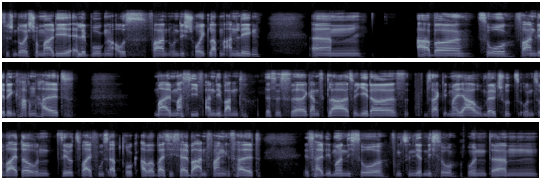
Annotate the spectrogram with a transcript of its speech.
zwischendurch schon mal die Ellenbogen ausfahren und die Scheuklappen anlegen. Ähm, aber so fahren wir den Karren halt mal massiv an die Wand. Das ist äh, ganz klar. Also jeder sagt immer ja, Umweltschutz und so weiter und CO2-Fußabdruck, aber bei sich selber anfangen ist halt, ist halt immer nicht so, funktioniert nicht so. Und ähm,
